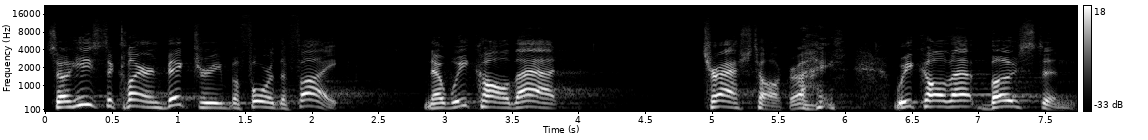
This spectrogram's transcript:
So he's declaring victory before the fight. Now, we call that trash talk, right? We call that boasting,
